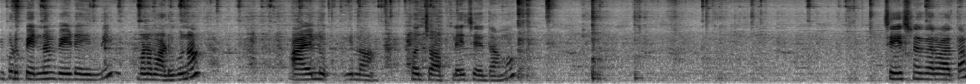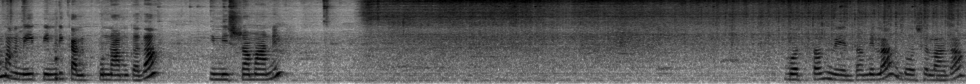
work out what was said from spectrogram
ఇప్పుడు పెన్నం వేడైంది మనం అడుగున ఆయిల్ ఇలా కొంచెం అప్లై చేద్దాము. చేసిన తర్వాత మనం ఈ పిండి కలుపుకున్నాం కదా ఈ మిశ్రమాన్ని. మొత్తం వేద్దాం ఇలా దోశలాగా.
